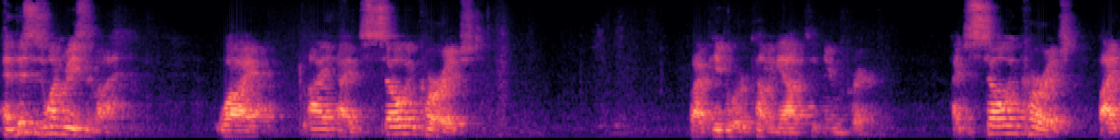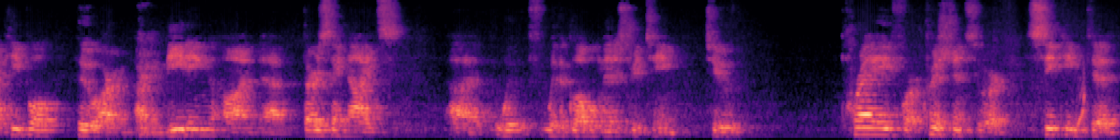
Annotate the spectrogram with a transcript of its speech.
And this is one reason why, why I, am so encouraged by people who are coming out to noon prayer. I'm so encouraged by people who are, are meeting on uh, Thursday nights uh, with, with a global ministry team to pray for Christians who are seeking to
